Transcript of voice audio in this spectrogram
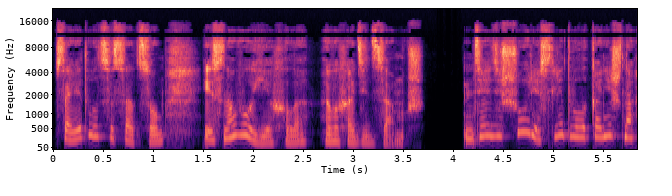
советоваться с отцом и снова уехала выходить замуж. Дяде Шуре следовало, конечно,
